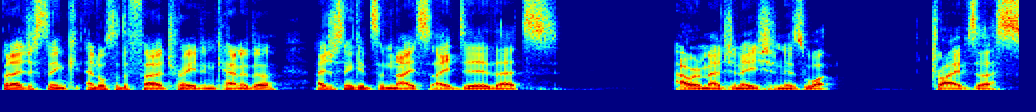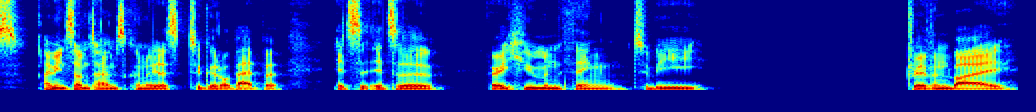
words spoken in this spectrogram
But I just think, and also the fur trade in Canada, I just think it's a nice idea that our imagination is what drives us. I mean, sometimes can lead us to good or bad, but it's it's a very human thing to be driven by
